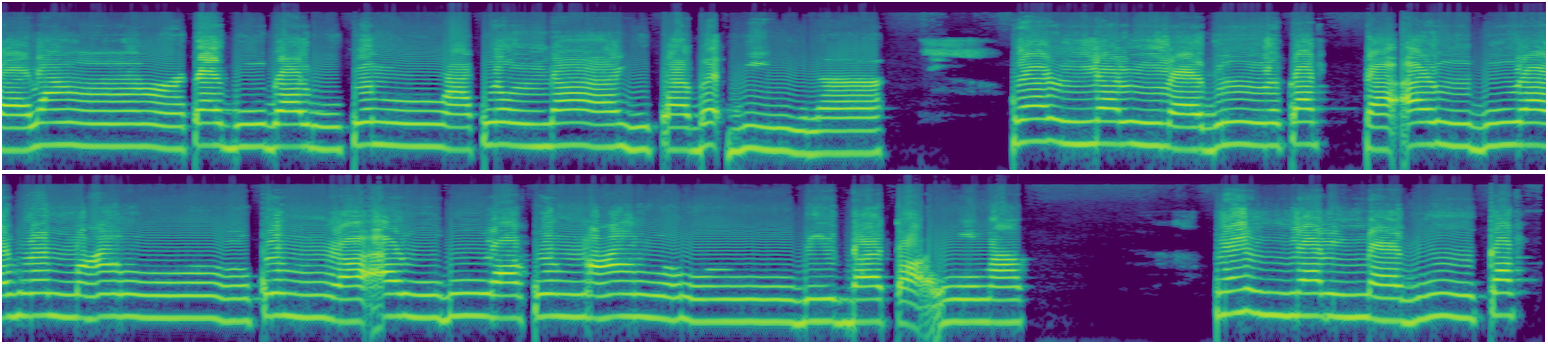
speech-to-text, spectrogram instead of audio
ولن تجد لسنة الله تبديلا وإلى الذي كف أيديهم عنكم وأيديكم عنهم ببطن مكة وإلى الذي كف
